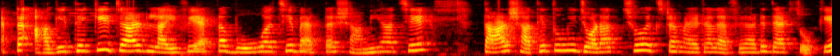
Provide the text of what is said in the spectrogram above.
একটা আগে থেকে যার লাইফে একটা বউ আছে বা একটা স্বামী আছে তার সাথে তুমি জড়াচ্ছ এক্সট্রা ম্যারিটাল অ্যাফেয়ারে দ্যাটস ওকে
